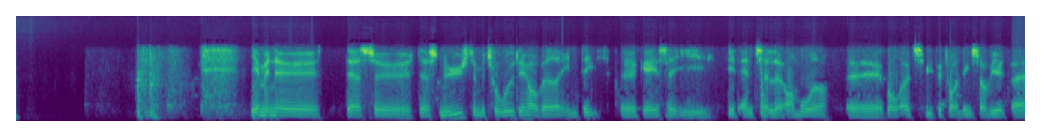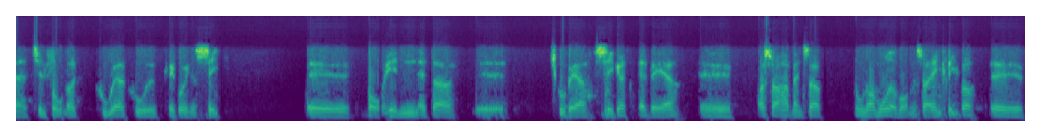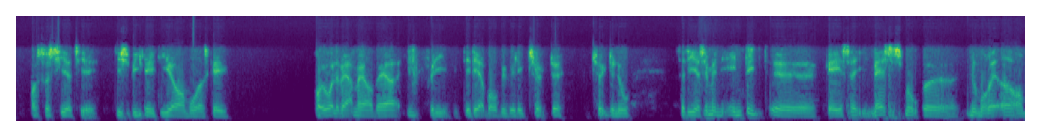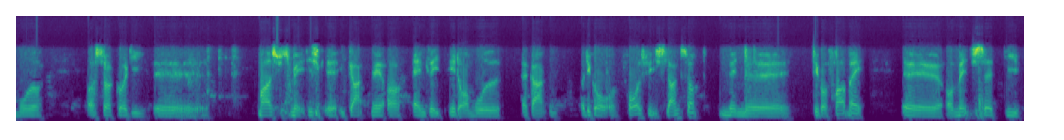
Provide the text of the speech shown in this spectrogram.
Jamen, øh, deres, øh, deres nyeste metode, det har jo været en del øh, Gaza i et antal områder, øh, hvor at civilbefolkningen så ved hjælp af telefoner og QR-kode kan gå ind og se, øh, hvorhenne at der øh, skulle være sikkert at være. Øh, og så har man så nogle områder, hvor man så angriber, øh, og så siger til de civile i de her områder, skal prøve at lade være med at være i, fordi det er der, hvor vi vil ikke tyngde, tyngde nu. Så de har simpelthen inddelt øh, Gaza i en masse små øh, nummererede områder, og så går de øh, meget systematisk øh, i gang med at angribe et område af gangen. Og det går forholdsvis langsomt, men øh, det går fremad. Øh, og mens at de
